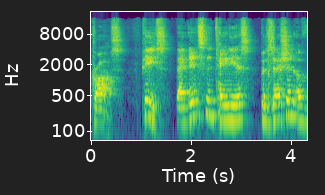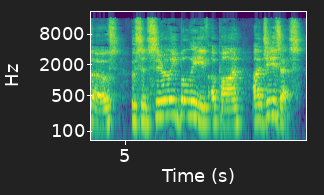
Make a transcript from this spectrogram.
cross. Peace, that instantaneous possession of those who sincerely believe upon uh, Jesus.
